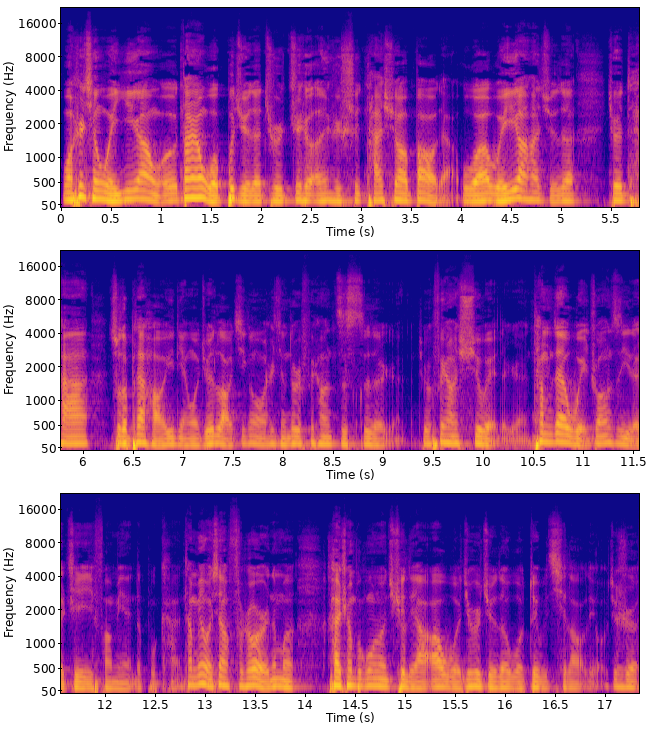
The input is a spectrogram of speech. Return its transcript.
王诗晴唯一让我，当然我不觉得就是这个恩是需他需要报的。我唯一让他觉得就是他做的不太好一点，我觉得老纪跟王诗晴都是非常自私的人，就是非常虚伪的人。他们在伪装自己的这一方面的不堪，他没有像傅首尔那么开诚布公的去聊啊。我就是觉得我对不起老刘，就是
